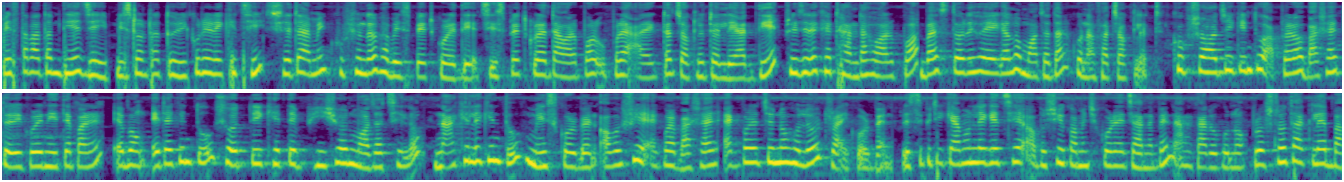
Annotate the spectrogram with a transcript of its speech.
পেস্তা বাদাম দিয়ে যেই মিশ্রণটা তৈরি করে রেখেছি, সেটা আমি খুব সুন্দরভাবে স্প্রেড করে দিয়েছি। স্প্রেড করে দেওয়ার পর উপরে আরেকটা চকলেটের লেয়ার দিয়ে ফ্রিজে রেখে ঠান্ডা হওয়ার পর ব্যাস তৈরি হয়ে গেল মজাদার কুনাফা চকলেট। খুব সহজেই কিন্তু আপনারাও বাসায় তৈরি করে নিতে পারেন এবং এটা কিন্তু সত্যি খেতে ভীষণ মজা ছিল। না খেলে কিন্তু মিস করবেন। অবশ্যই একবার বাসায় একবারের জন্য হলেও ট্রাই করবেন। রেসিপিটি কেমন লেগেছে অবশ্যই কমেন্ট করে জানাবেন। আর কারও কোনো প্রশ্ন থাকলে বা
